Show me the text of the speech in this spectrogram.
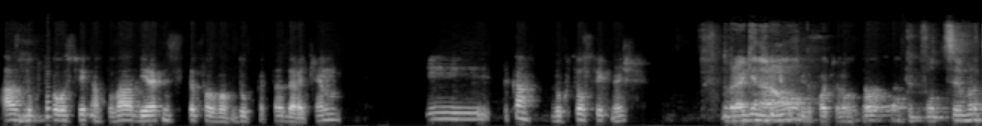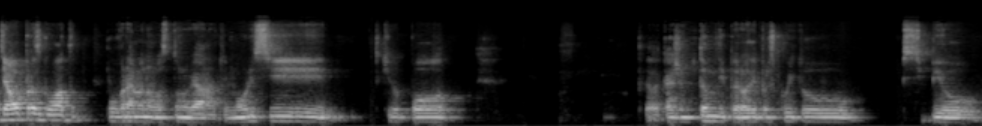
Аз докато го свикна това, директно си стъпвах в дупката, да речем, и така, докато свикнеш. Добре, генерално, какво ти се е въртяло през главата по време на възстановяването? Има ли си такива по, така да кажем, тъмни периоди, през които си бил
